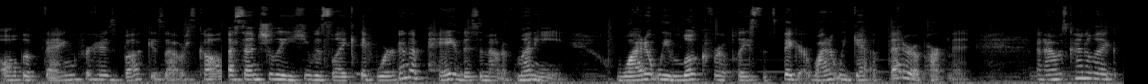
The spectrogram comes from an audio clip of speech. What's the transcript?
all the bang for his buck, is that what it's called? Essentially, he was like, if we're gonna pay this amount of money, why don't we look for a place that's bigger? Why don't we get a better apartment? And I was kind of like,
